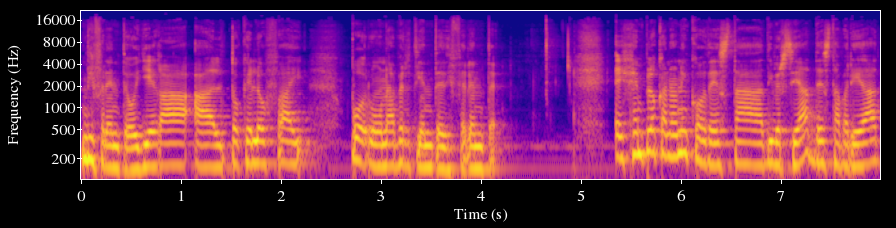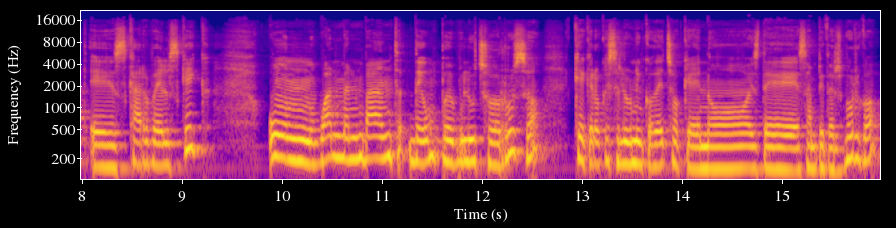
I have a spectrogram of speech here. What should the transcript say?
diferente o llega al toque lo-fi por una vertiente diferente. Ejemplo canónico de esta diversidad, de esta variedad, es Carvel's Cake, un one-man band de un pueblucho ruso, que creo que es el único, de hecho, que no es de San Petersburgo,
